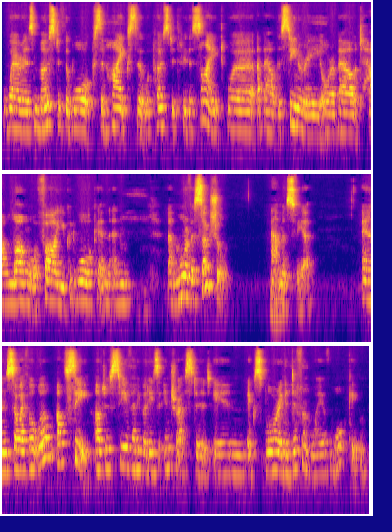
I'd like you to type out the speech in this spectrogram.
whereas most of the walks and hikes that were posted through the site were about the scenery or about how long or far you could walk and, and uh, more of a social atmosphere. And so I thought, well, I'll see. I'll just see if anybody's interested in exploring a different way of walking.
